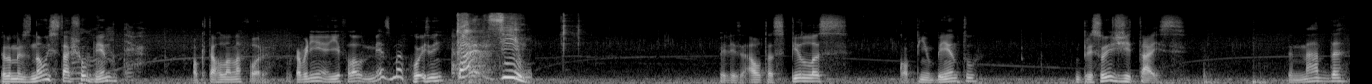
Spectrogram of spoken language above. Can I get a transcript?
Pelo menos não está chovendo. Olha o que tá rolando lá fora. O Caverninha ia falar a mesma coisa, hein? Sim! Beleza, altas pílulas. Copinho bento. Impressões digitais. Nada.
